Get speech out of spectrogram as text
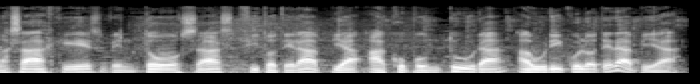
masajes, ventosas, fitoterapia, acupuntura, auriculoterapia.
